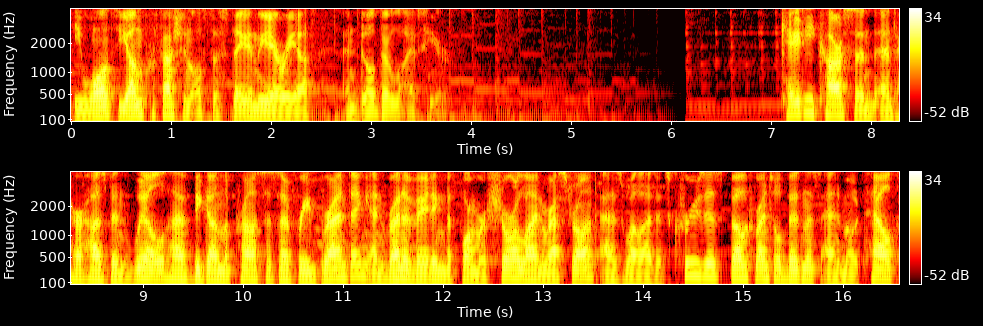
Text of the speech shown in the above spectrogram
He wants young professionals to stay in the area and build their lives here. Katie Carson and her husband Will have begun the process of rebranding and renovating the former Shoreline restaurant as well as its cruises, boat rental business, and motel,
